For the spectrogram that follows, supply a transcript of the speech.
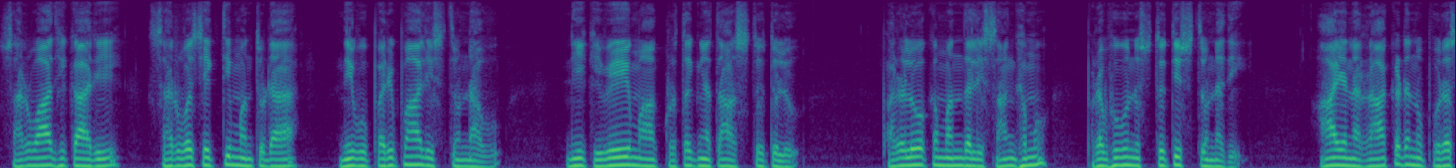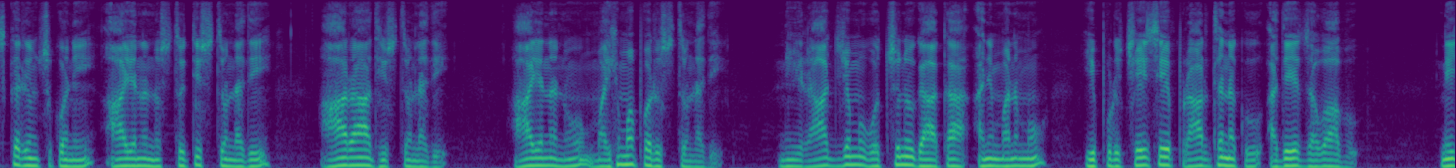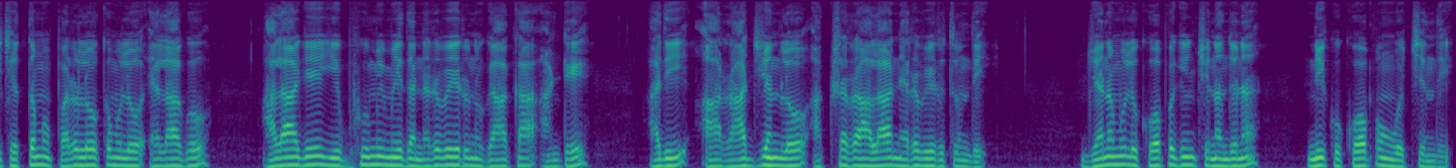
సర్వాధికారి సర్వశక్తిమంతుడా నీవు పరిపాలిస్తున్నావు. నీకివే మా కృతజ్ఞతాస్థుతులు పరలోకమందలి సంఘము ప్రభువును స్థుతిస్తున్నది ఆయన రాకడను పురస్కరించుకొని ఆయనను స్థుతిస్తున్నది ఆరాధిస్తున్నది. ఆయనను మహిమపరుస్తున్నది. నీ రాజ్యము వచ్చునుగాక అని మనము ఇప్పుడు చేసే ప్రార్థనకు అదే జవాబు. నీ చిత్తము పరలోకములో ఎలాగో అలాగే ఈ భూమి మీద నెరవేరునుగాక అంటే అది ఆ రాజ్యంలో అక్షరాలా నెరవేరుతుంది. జనములు కోపగించినందున నీకు కోపం వచ్చింది.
